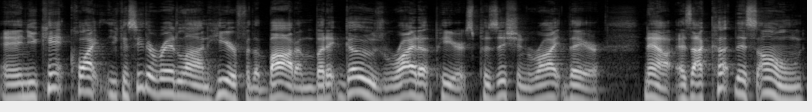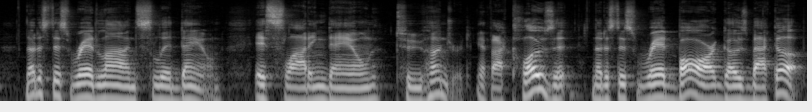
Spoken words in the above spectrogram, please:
and you can't quite, you can see the red line here for the bottom, but it goes right up here. It's positioned right there. Now, as I cut this on, notice this red line slid down. It's sliding down 200. If I close it, notice this red bar goes back up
